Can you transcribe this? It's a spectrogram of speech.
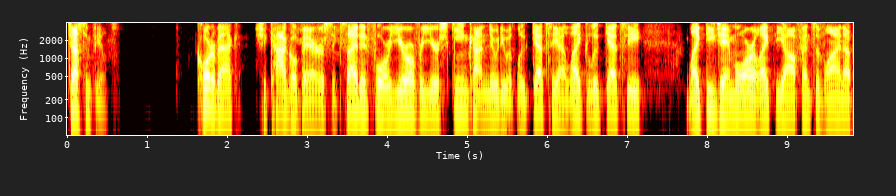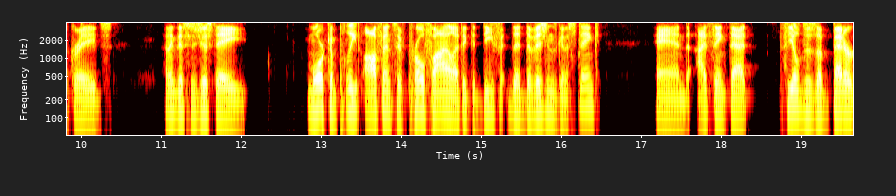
Justin Fields, quarterback, Chicago Bears. Excited for year over year scheme continuity with Luke Getsy. I like Luke Getsy, like DJ Moore, I like the offensive line upgrades. I think this is just a more complete offensive profile. I think the def- the division's going to stink, and I think that Fields is a better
